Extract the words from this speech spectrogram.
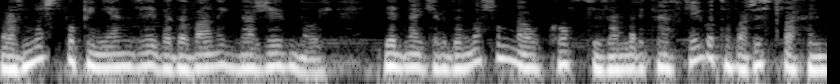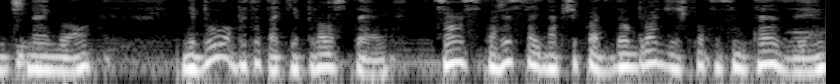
oraz mnóstwo pieniędzy wydawanych na żywność, Jednak jak donoszą naukowcy z Amerykańskiego Towarzystwa Chemicznego, nie byłoby to takie proste. Chcąc skorzystać na przykład z dobrodziejstw fotosyntezy,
